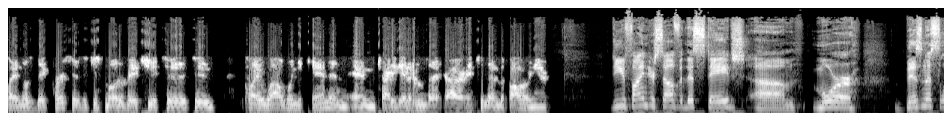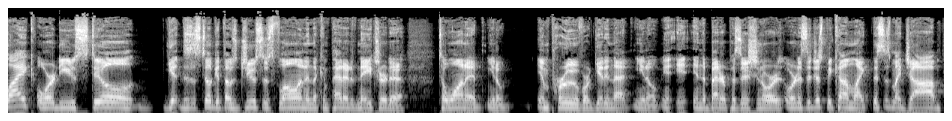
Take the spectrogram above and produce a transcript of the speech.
playing those big purses, it just motivates you to to play well when you can and and try to get them the, uh, into them the following year. Do you find yourself at this stage um, more business like, or do you still get does it still get those juices flowing and the competitive nature to to want to you know improve or get in that you know in, in, the better position? Or or does it just become like this is my job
